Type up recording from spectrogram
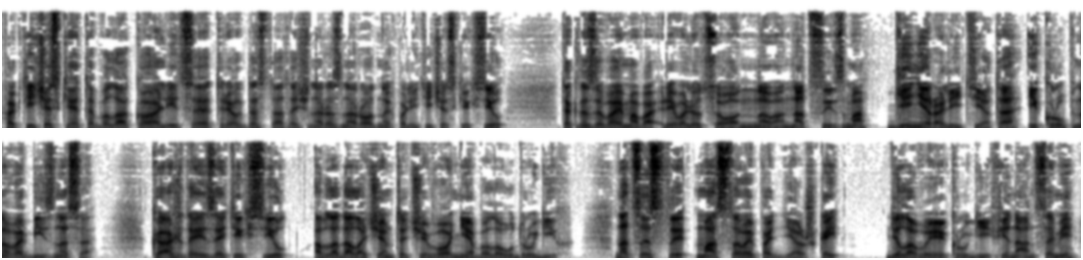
Фактически это была коалиция трех достаточно разнородных политических сил – так называемого революционного нацизма, генералитета и крупного бизнеса. Каждая из этих сил обладала чем-то, чего не было у других. Нацисты массовой поддержкой, деловые круги финансами,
